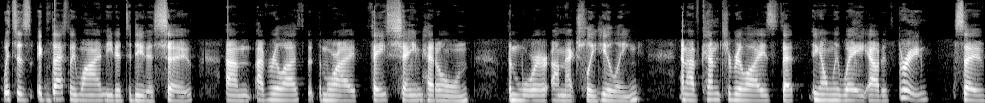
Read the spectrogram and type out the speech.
which is exactly why I needed to do this show. Um, I've realized that the more I face shame head on, the more I'm actually healing. And I've come to realize that the only way out is through. So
